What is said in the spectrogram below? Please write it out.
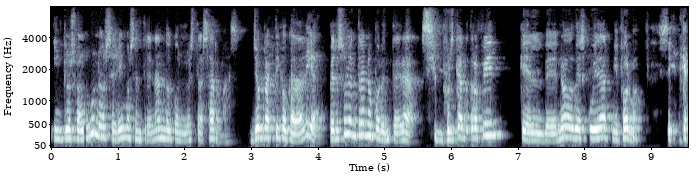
Incluso algunos seguimos entrenando con nuestras armas. Yo practico cada día, pero solo entreno por entrenar, sin buscar otro fin que el de no descuidar mi forma física.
